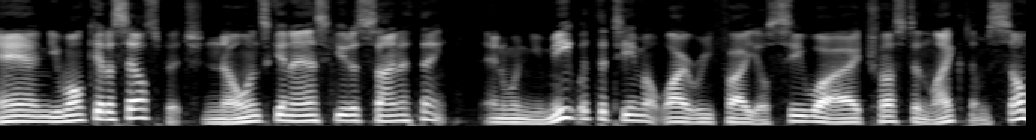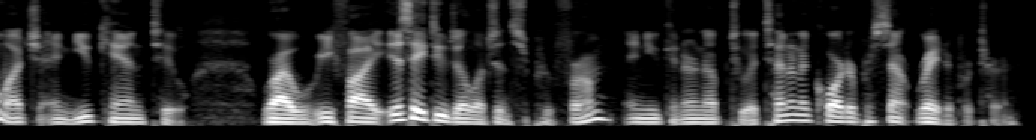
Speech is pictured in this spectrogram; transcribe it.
And you won't get a sales pitch. No one's going to ask you to sign a thing. And when you meet with the team at YRefy, you'll see why I trust and like them so much, and you can too. YRefy is a due diligence approved firm, and you can earn up to a 10 and a quarter percent rate of return.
